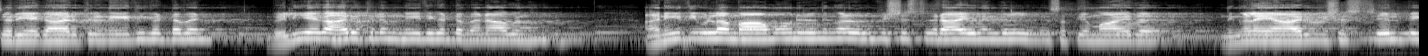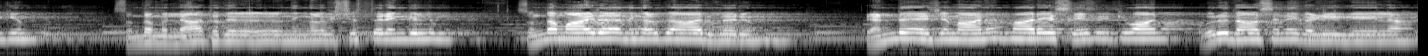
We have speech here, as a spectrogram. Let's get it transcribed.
ചെറിയ കാര്യത്തിൽ നീതി കെട്ടവൻ വലിയ കാര്യത്തിലും നീതി കെട്ടവനാകുന്നു. അനീതിയുള്ള മാമോനിൽ നിങ്ങൾ വിശ്വസ്തരായില്ലെങ്കിൽ സത്യമായത് നിങ്ങളെ ആരും വിശ്വസിച്ചേൽപ്പിക്കും. സ്വന്തമല്ലാത്തതിൽ നിങ്ങൾ വിശ്വസ്തരെങ്കിലും സ്വന്തമായത് നിങ്ങൾക്ക് ആര് തരും? രണ്ട് യജമാനന്മാരെ സേവിക്കുവാൻ ഒരു ദാസന് കഴിയുകയില്ല.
